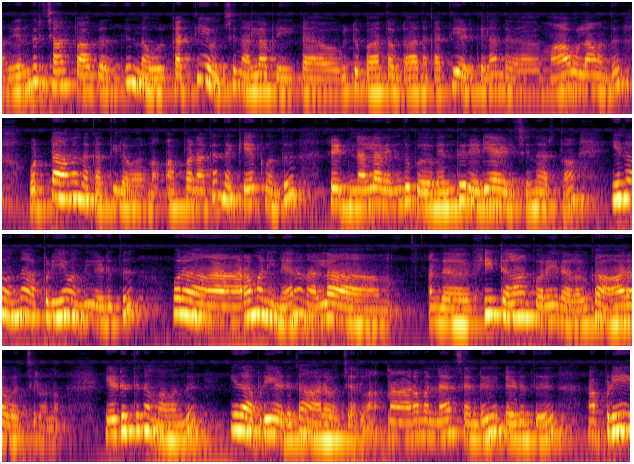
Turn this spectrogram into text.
அது வெந்துருச்சான்னு பார்க்குறதுக்கு இந்த ஒரு கத்தியை வச்சு நல்லா அப்படி க விட்டு பார்த்தோம்டா. அந்த கத்தியை எடுக்கையில் அந்த மாவுலாம் வந்து ஒட்டாமல் அந்த கத்தியில் வரணும். அப்போனாக்கா இந்த கேக் வந்து ரெட் நல்லா வெந்து வெந்து ரெடி ஆகிடுச்சின்னு அர்த்தம். இதை வந்து அப்படியே வந்து எடுத்து ஒரு அரை மணி நேரம் நல்லா அந்த ஹீட்டெல்லாம் குறையிற அளவுக்கு ஆற வச்சிடணும். எடுத்து நம்ம வந்து இதை அப்படியே எடுத்து ஆற வச்சிடலாம். நான் அரை மணி நேரம் சென்று எடுத்து அப்படியே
